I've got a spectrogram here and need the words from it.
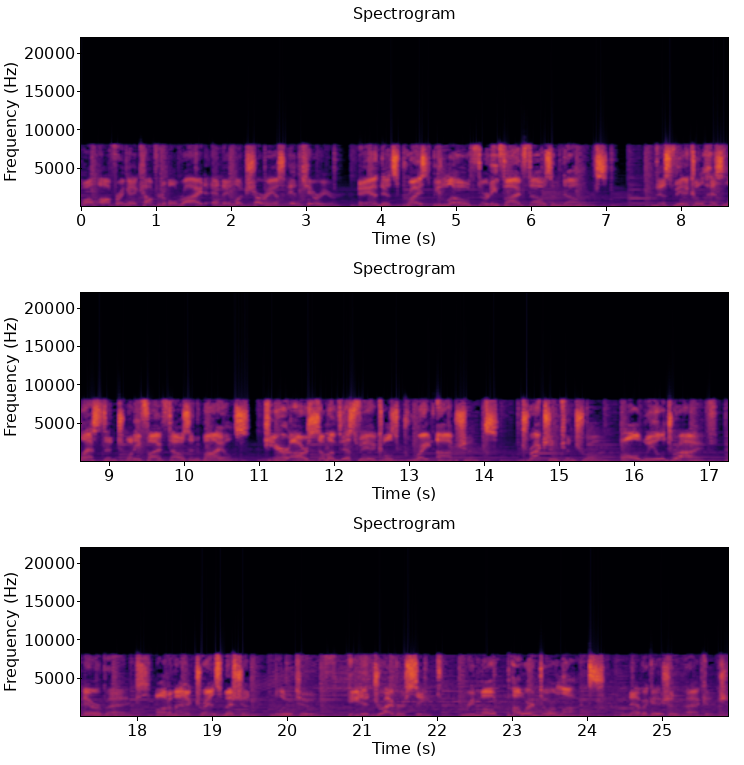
while offering a comfortable ride and a luxurious interior. And it's priced below $35,000. This vehicle has less than 25,000 miles. Here are some of this vehicle's great options traction control, all wheel drive, airbags, automatic transmission, Bluetooth, heated driver's seat, remote power door locks, navigation package,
